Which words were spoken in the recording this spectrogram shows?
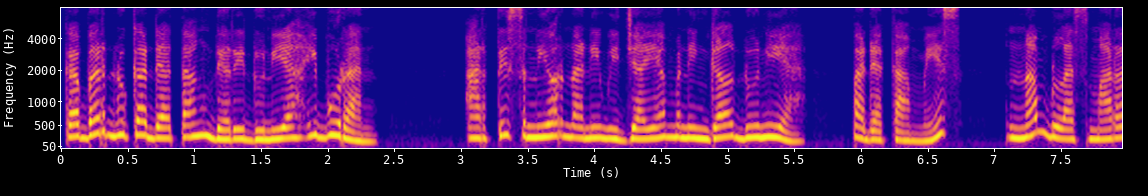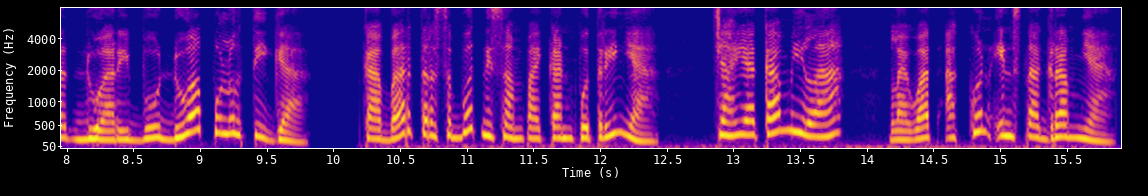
Kabar duka datang dari dunia hiburan. Artis senior Nani Wijaya meninggal dunia pada Kamis, 16 Maret 2023. Kabar tersebut disampaikan putrinya, Cahya Kamila, lewat akun Instagramnya.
